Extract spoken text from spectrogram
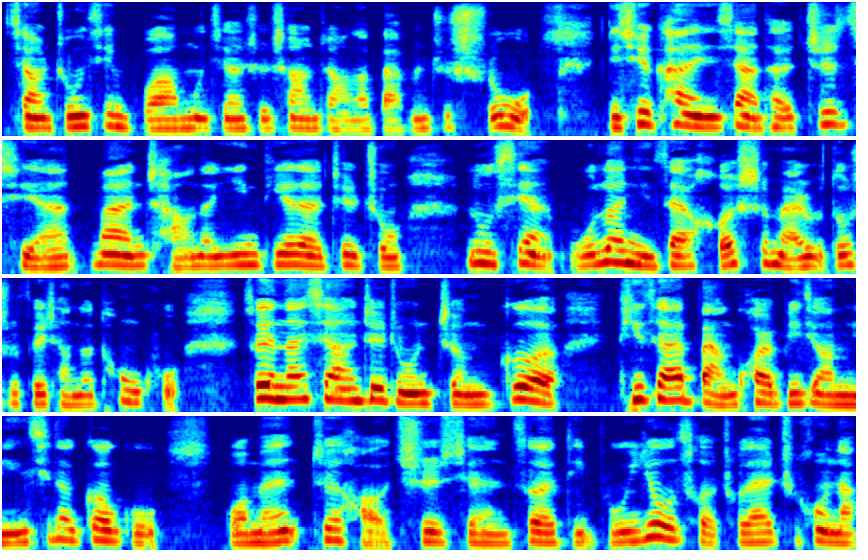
像中信博啊，目前是上涨了百分之十五。你去看一下它之前漫长的阴跌的这种路线，无论你在何时买入都是非常的痛苦。所以呢，像这种整个题材板块比较明晰的个股，我们最好是选择底部右侧出来之后呢，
